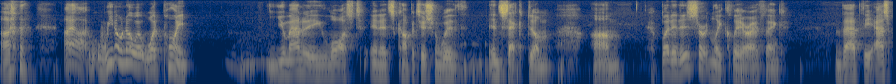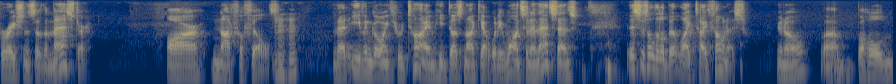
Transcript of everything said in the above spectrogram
uh, I, we don't know at what point humanity lost in its competition with insectdom. Um, but it is certainly clear, I think, that the aspirations of the master are not fulfilled. Mm-hmm. That even going through time, he does not get what he wants. And in that sense, this is a little bit like Tithonus. You know, uh, behold,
